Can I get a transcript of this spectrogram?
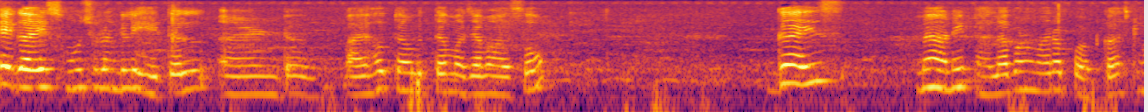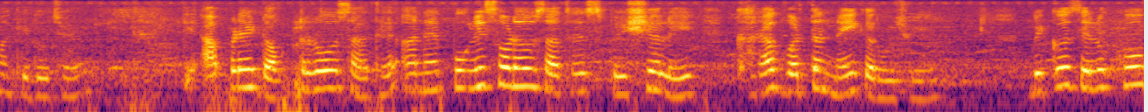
હે ગાઈસ હું છું Rangili Hetal and I hope તમે બધા મજામાં હશો. ગાઈસ મેં આની પહેલાં પણ મારા પોડકાસ્ટમાં કીધું છે કે આપણે ડૉક્ટરો સાથે અને પોલીસવાળાઓ સાથે સ્પેશિયલી ખરાબ વર્તન નહીં કરવું જોઈએ. બિકોઝ એ લોકો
